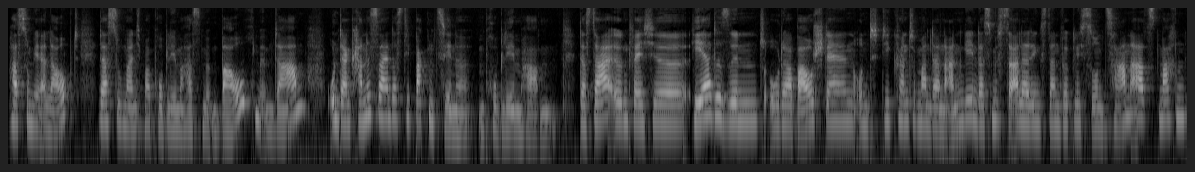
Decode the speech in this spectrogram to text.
hast du mir erlaubt, dass du manchmal Probleme hast mit dem Bauch, mit dem Darm. Und dann kann es sein, dass die Backenzähne ein Problem haben. Dass da irgendwelche Herde sind oder Baustellen und die könnte man dann angehen. Das müsste allerdings dann wirklich so ein Zahnarzt machen,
